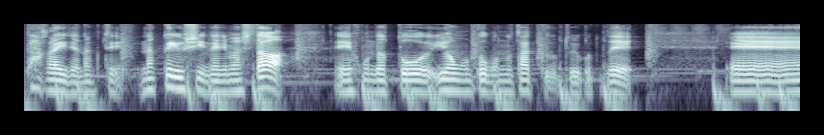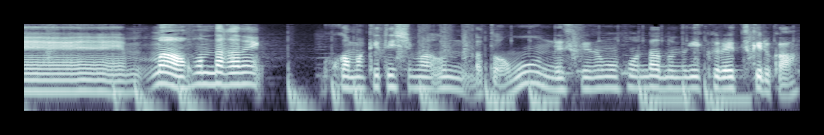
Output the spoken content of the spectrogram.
高いじゃなくて、仲良しになりました、えー、本田と岩本のタッグということで、えー、まあ、本田がね、ここは負けてしまうんだと思うんですけども、本田はどんだけ食らいつけるか。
